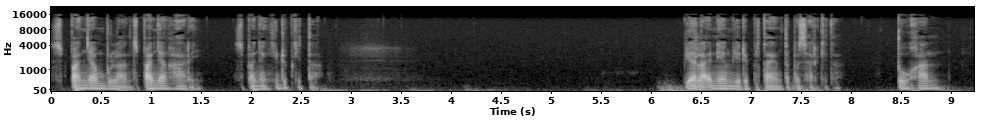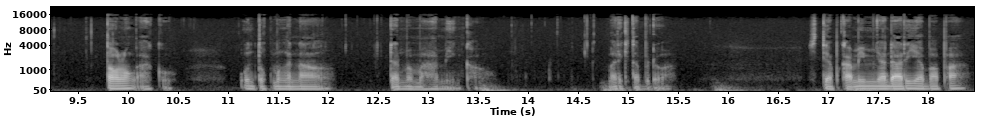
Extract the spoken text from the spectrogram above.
sepanjang bulan, sepanjang hari, sepanjang hidup kita, Biarlah ini yang menjadi pertanyaan terbesar kita. Tuhan, tolong aku untuk mengenal dan memahami Engkau. Mari kita berdoa. Setiap kami menyadari ya Bapa,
